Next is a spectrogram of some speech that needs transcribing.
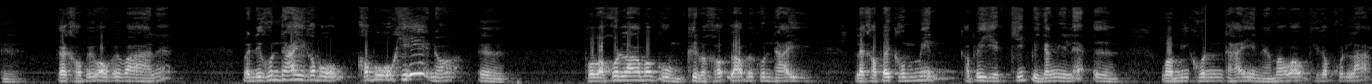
เออก็เขาไปบอกไปว่าแล้ว วันนี้คนไทยเขาบอกเขาบอกโอเคเนาะเออเพราะว่าคนลาวบางกลุ่มคือว่าเขาเราเป็นคนไทย แล้วเขาไปคอมเมนต์เขาไปเห็นคลิปเป็นอย่างนี้แหละเออว่ามีคนไทยเนี่ยมาว่าเกี่ยวกับคนลาว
